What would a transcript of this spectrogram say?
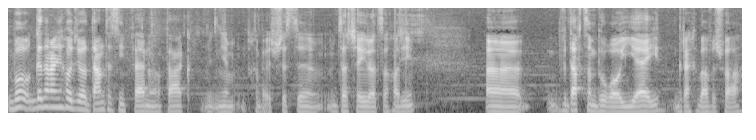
Bo generalnie chodzi o Dante's Inferno, tak? Nie, chyba już wszyscy zaczęli o co chodzi. E, wydawcą było EA, gra chyba wyszła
